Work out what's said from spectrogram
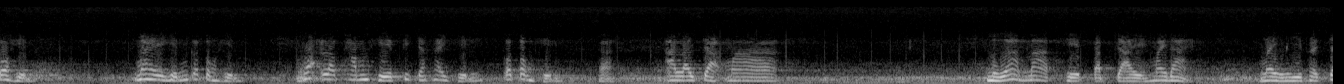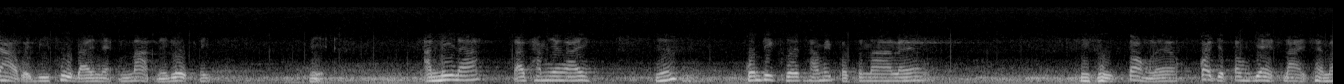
ก็เห็น ไม่ให้เห็นก็ต้องเห็น เพราะเราทำเหตุที่จะให้เห็นก็ต้องเห็นนะอะไรจะมาเหนืออำนาจเหตุปัจจัยไม่ได้ ไม่มีพระเจ้าไปมีผู้ใดเนี่ยอำนาจในโลกนี้นี่อันนี้นะเราทำยังไงเนี่ยคนที่เคยทำวิปัสสนาแล้ว ที่ถูกต้องแล้ว ก็จะต้องแยกได้ใช่ไหม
